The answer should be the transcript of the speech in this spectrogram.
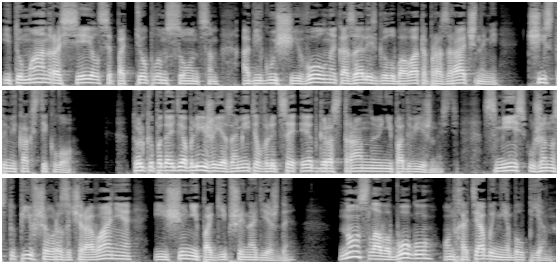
и туман рассеялся под теплым солнцем, а бегущие волны казались голубовато-прозрачными, чистыми, как стекло. Только подойдя ближе, я заметил в лице Эдгара странную неподвижность, смесь уже наступившего разочарования и еще не погибшей надежды. Но, слава богу, он хотя бы не был пьян.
